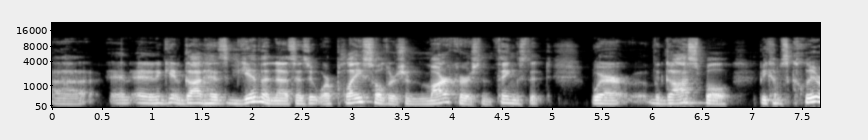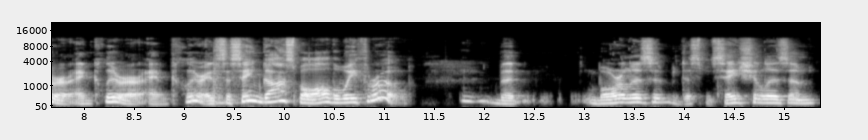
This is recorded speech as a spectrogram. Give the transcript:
Uh, and, and again, God has given us, as it were, placeholders and markers and things that where the gospel becomes clearer and clearer and clearer. It's the same gospel all the way through. Mm -hmm. But moralism, dispensationalism,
